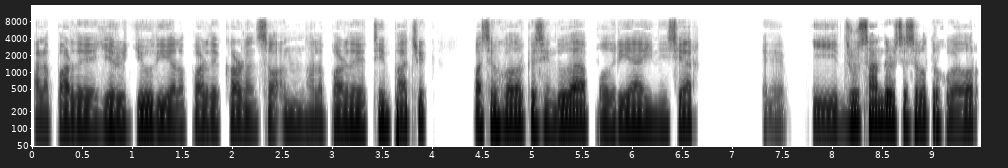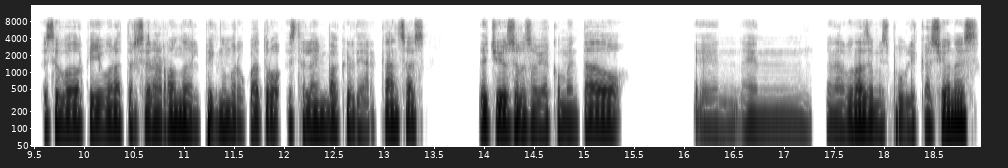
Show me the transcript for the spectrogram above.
a la par de Jerry Judy, a la par de Carlin Sutton, a la par de Tim Patrick. Va a ser un jugador que sin duda podría iniciar. Eh, y Drew Sanders es el otro jugador, este jugador que llegó en la tercera ronda del pick número 4, este linebacker de Arkansas. De hecho, yo se los había comentado en, en, en, algunas de mis publicaciones,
